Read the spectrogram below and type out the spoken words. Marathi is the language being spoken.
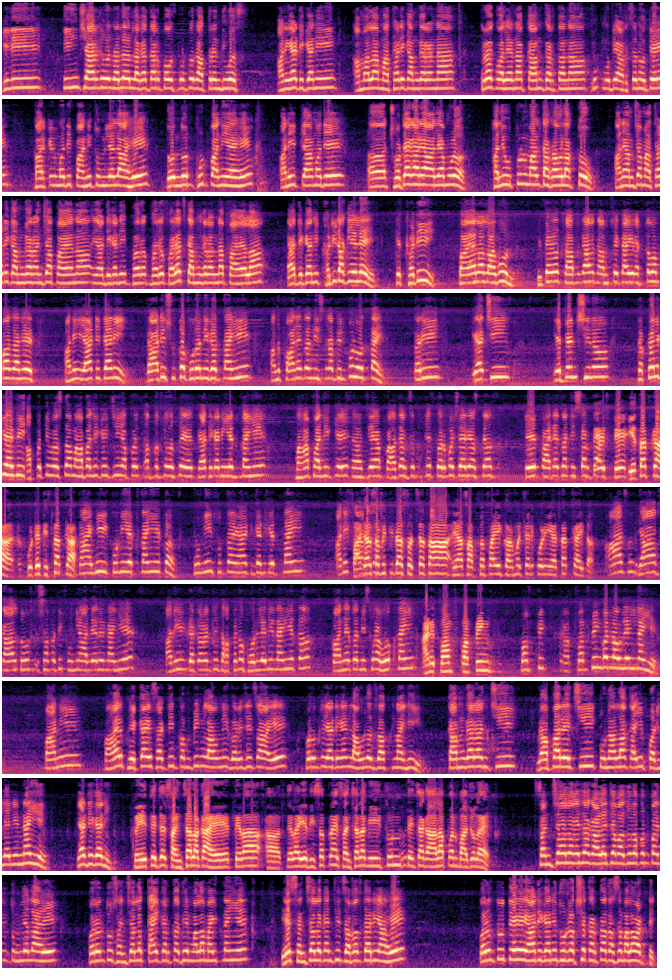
गेली तीन चार दिवस झालं लगातार पाऊस पडतो रात्रंदिवस. आणि या ठिकाणी आम्हाला माथाडी कामगारांना ट्रकवाल्यांना काम करताना खूप मोठी अडचण होते. मार्केटमध्ये पाणी तुंबलेलं आहे. दोन दोन फूट पाणी आहे. आणि त्यामध्ये छोट्या गाड्या आल्यामुळं खाली उतरून माल टाकावा लागतो. आणि आमच्या माथाडी कामगारांच्या पायांना या ठिकाणी बऱ्याच कामगारांना पायाला या ठिकाणी खडी टाकलेली आहे. ते खडी पायाला लागून इतर कामगार आमचे काही रक्तबंबाळ झाले आहेत. आणि या ठिकाणी गाडी सुद्धा पुढे निघत नाही आणि पाण्याचा निचरा बिलकुल होत नाही. तरी याची एपीएमसीनं दखल घ्यावी. आपत्ती व्यवस्था महापालिकेची आप- आपत्ती व्यवस्था त्या ठिकाणी येत नाहीये. महापालिके जे बाजार समितीचे कर्मचारी असतात ते पाण्याचा निसर्ग ते ते येतात का? कुठे दिसतात का? नाही कुणी येत नाही इथं. कुणी सुद्धा या ठिकाणी येत नाही. आणि बाजार समितीचा स्वच्छता या साफसफाई कर्मचारी कोणी येतात का इथं? आज या काल दोन दिवसामध्ये कुणी आलेले नाहीये आणि गटारांची झाकणं खोललेली नाहीयेत पाण्याचा निचरा होत नाही. आणि पंप पंपिंग? पंपिंग पंपिंग पण लावलेली नाहीये. पाणी बाहेर फेकायसाठी पंपिंग लावणे गरजेचं आहे परंतु या ठिकाणी लावलं जात नाही. कामगारांची व्यापाऱ्याची कुणाला काही पडलेली नाहीये या ठिकाणी. तर इथे जे संचालक आहे त्याला त्याला हे दिसत नाही. संचालक इथून त्याच्या गाला पण बाजूला आहे. संचालकाच्या गाळ्याच्या बाजूला पण पाणी तुंबलेलं आहे. परंतु संचालक काय करतात हे मला माहीत नाहीये. हे संचालकांची जबाबदारी आहे. परंतु ते या ठिकाणी दुर्लक्ष करतात असं मला वाटते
